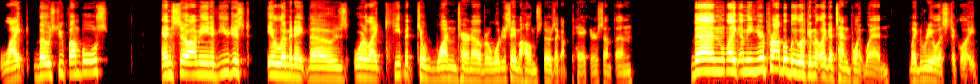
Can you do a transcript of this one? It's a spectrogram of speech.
like those two fumbles. And so I mean if you just eliminate those or like keep it to one turnover, we'll just say Mahomes throws like a pick or something. Then like I mean you're probably looking at like a 10 point win, like realistically.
